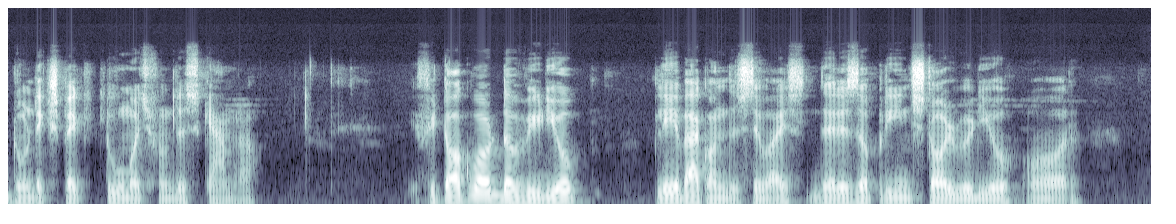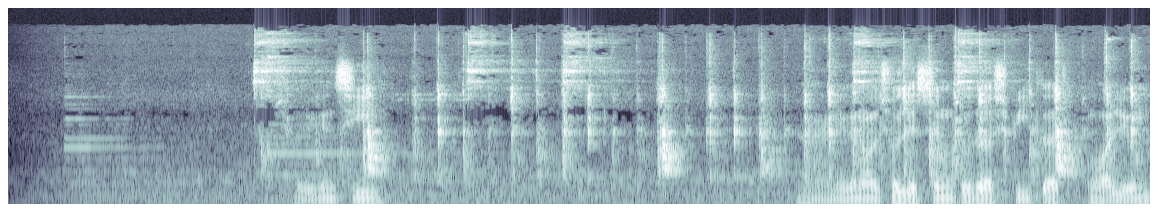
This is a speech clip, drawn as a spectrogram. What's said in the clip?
don't expect too much from this camera. If we talk about the video playback on this device there is a pre-installed video or so you can see. And you can also listen to the speaker volume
